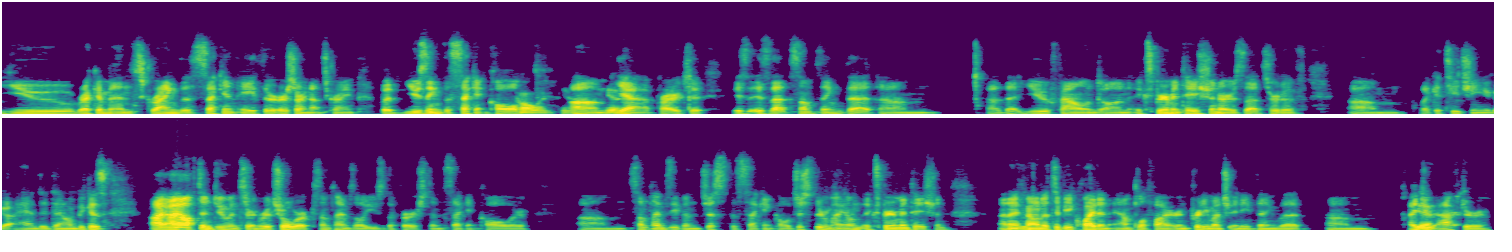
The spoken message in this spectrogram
you recommend scrying the second aether, or sorry, not scrying, but using the second call. Calling. Yeah. Um, yeah. yeah. prior to is is that something that um, uh, that you found on experimentation, or is that sort of um, like a teaching you got handed down? Because I, I often do in certain ritual work. Sometimes I'll use the first and second call, or um, sometimes even just the second call, just through my own experimentation. And mm-hmm. I found it to be quite an amplifier in pretty much anything that um, I yeah. do after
